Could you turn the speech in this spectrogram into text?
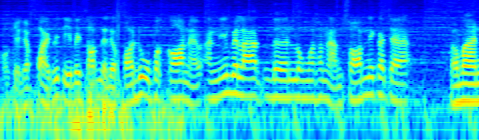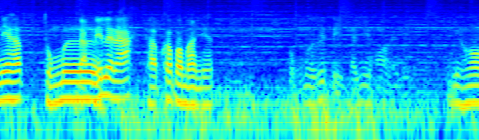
โอเคเดี๋ยวปล่อยพี่ตีไปซ้อมแต่เดี๋ยวขอดูอุปกรณ์หน่อยอันนี้เวลาเดินลงมาสนามซ้อมนี่ก็จะประมาณนี้ครับถุงมือแบบนี้เลยนะครับก็ประมาณนี้ถุงมือพี่ตีใช้ยี่ห้ออะไรดียี่ห้อ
